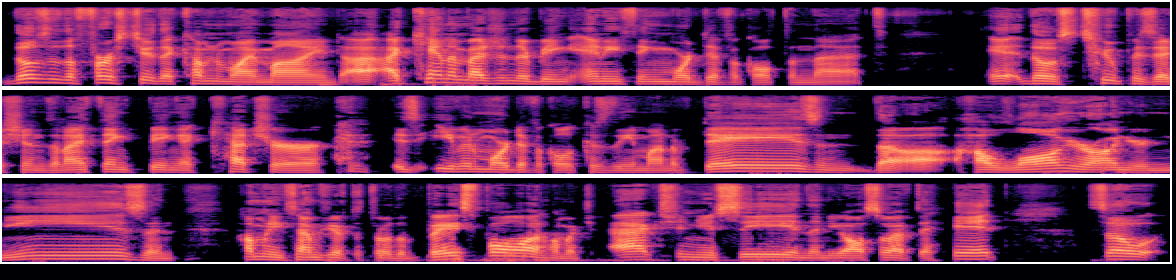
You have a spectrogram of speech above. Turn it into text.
those are the first two that come to my mind. I, I can't imagine there being anything more difficult than that. Eh, those two positions, and I think being a catcher is even more difficult because the amount of days and the uh, how long you're on your knees and how many times you have to throw the baseball and how much action you see, and then you also have to hit. So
